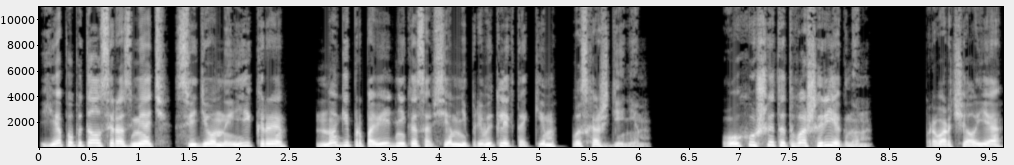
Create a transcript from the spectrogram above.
я попытался размять сведенные икры, ноги проповедника совсем не привыкли к таким восхождениям. «Ох уж этот ваш регнум!» — проворчал я.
